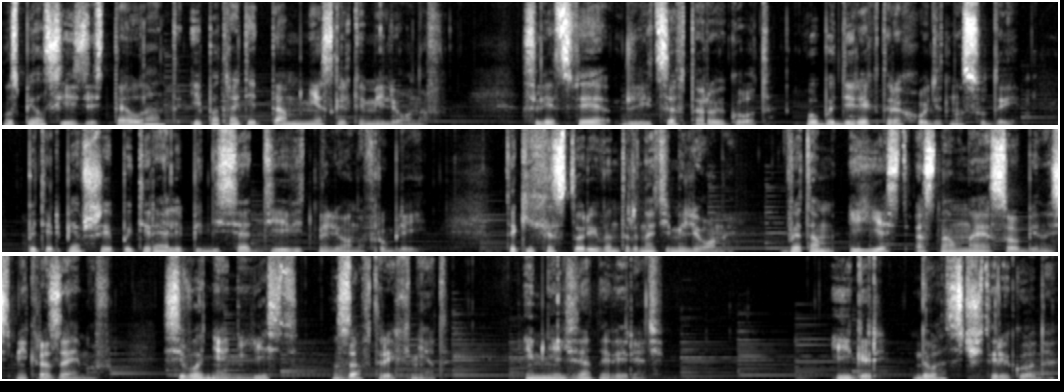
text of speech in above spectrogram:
успел съездить в Таиланд и потратить там несколько миллионов. Следствие длится второй год. Оба директора ходят на суды. Потерпевшие потеряли 59 миллионов рублей. Таких историй в интернете миллионы. В этом и есть основная особенность микрозаймов. Сегодня они есть, завтра их нет. Им нельзя доверять. Игорь, 24 года,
